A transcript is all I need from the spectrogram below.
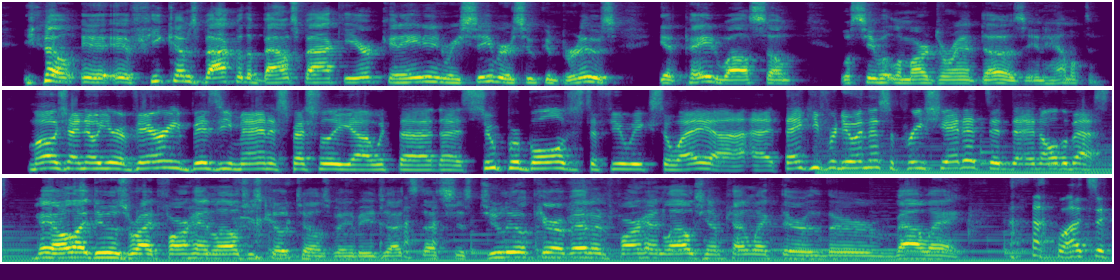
you know, if he comes back with a bounce back year, Canadian receivers who can produce get paid well. So we'll see what Lemar Durant does in Hamilton. Moj, I know you're a very busy man, especially uh, with the, the Super Bowl just a few weeks away. Uh, uh, thank you for doing this. Appreciate it, and, and all the best. Hey, all I do is ride Farhan Lalji's coattails, baby. That's that's just Julio Caravetta and Farhan Lalji. I'm kind of like their their valet. well, it's a,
